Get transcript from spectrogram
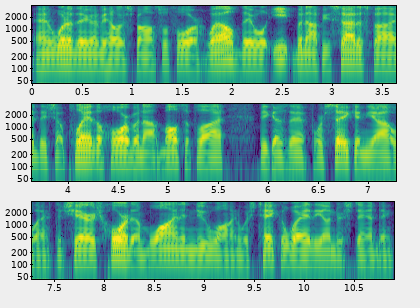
And what are they going to be held responsible for? Well, they will eat but not be satisfied. They shall play the whore but not multiply, because they have forsaken Yahweh, to cherish whoredom, wine and new wine, which take away the understanding.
